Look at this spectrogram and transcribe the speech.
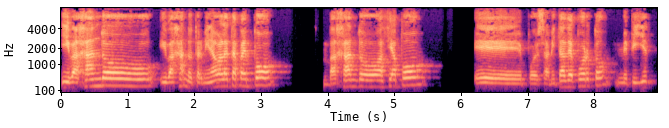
y bajando, y bajando, terminaba la etapa en Po, bajando hacia Po, eh, pues a mitad de puerto me pillé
